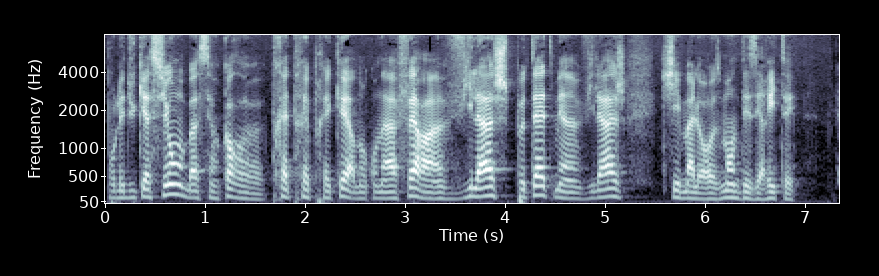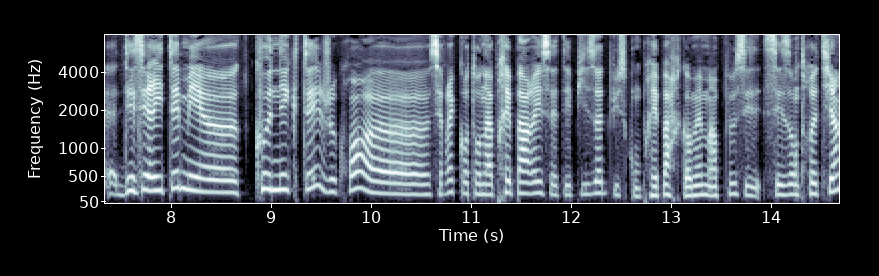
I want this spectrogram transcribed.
pour l'éducation, bah, c'est encore très très précaire. Donc, on a affaire à un village peut-être, mais un village qui est malheureusement déshérité. Euh, déshérité mais euh, connecté, je crois. Euh, c'est vrai que quand on a préparé cet épisode, puisqu'on prépare quand même un peu ces, ces entretiens,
